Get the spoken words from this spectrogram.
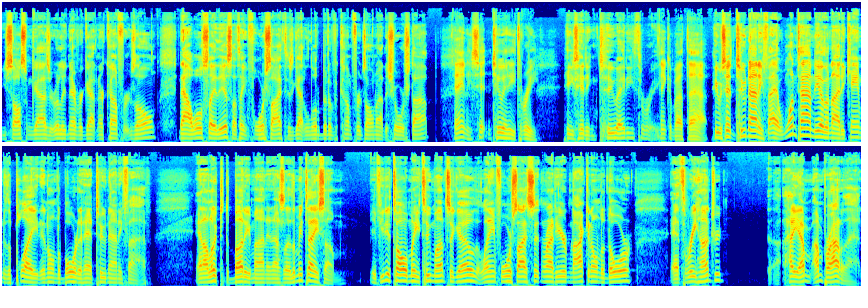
you saw some guys that really never got in their comfort zone. Now I will say this: I think Forsythe has gotten a little bit of a comfort zone out the shortstop. And he's hitting 283. He's hitting 283. Think about that. He was hitting 295. One time the other night, he came to the plate, and on the board it had 295. And I looked at the buddy of mine, and I said, "Let me tell you something. If you'd have told me two months ago that Lane Forsythe sitting right here knocking on the door at 300, uh, hey, I'm I'm proud of that."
